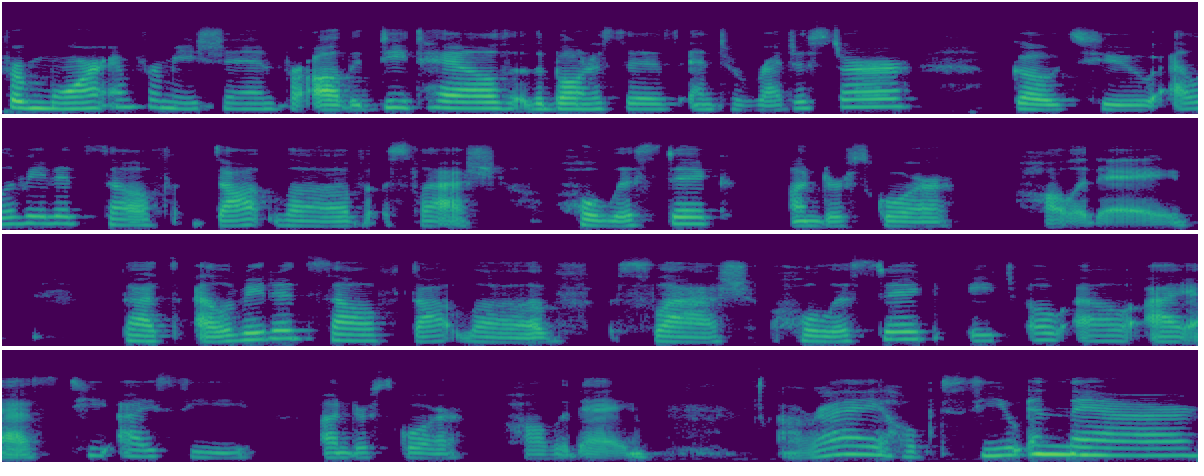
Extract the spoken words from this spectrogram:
for more information, for all the details, the bonuses, and to register, go to elevatedself.love slash holistic underscore holiday. That's elevatedself.love slash holistic, H O L I S T I C underscore holiday. All right. Hope to see you in there.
